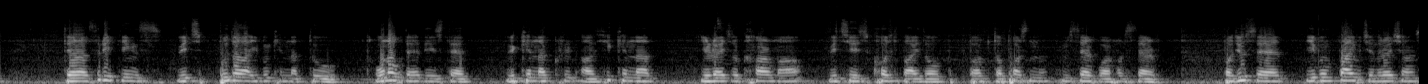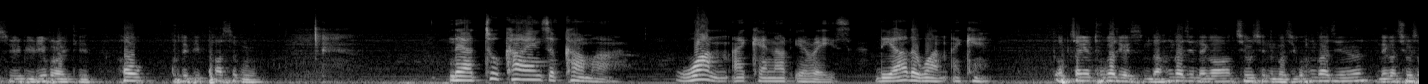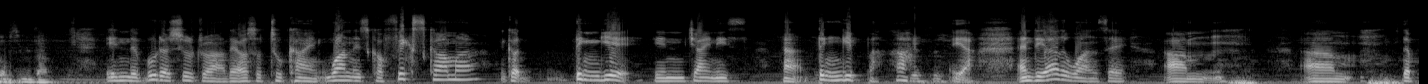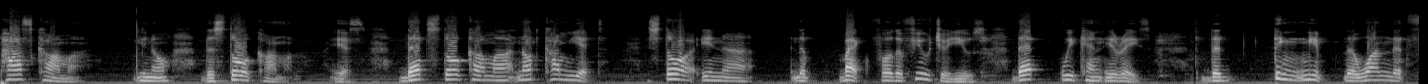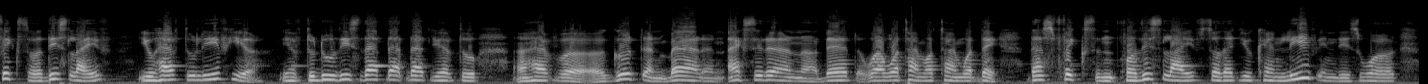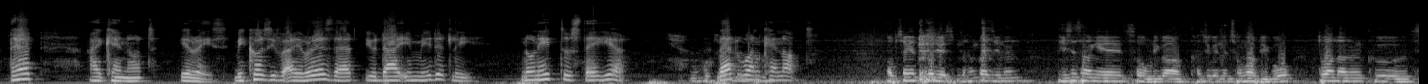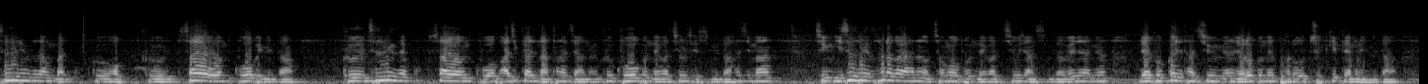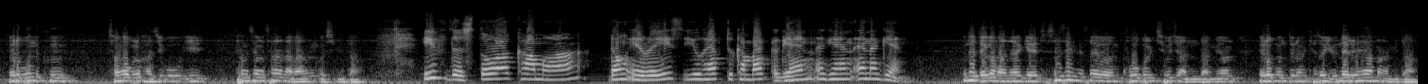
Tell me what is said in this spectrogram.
there are three things which Buddha even cannot do. One of that is that we cannot, cre- uh, he cannot erase the karma which is caused by the, by the person himself or herself. But you said even five generations will be liberated. How could it be possible? there are two kinds of karma. One I cannot erase, the other one I can. 업장에 두 가지가 있습니다. 한 가지는 내가 지울 수 있는 것이고 한 가지는 내가 지울 수 없습니다. In the Buddha Sutra, there are also two kinds. One is called fixed karma, we got ting ye in Chinese, uh, ting yip, huh? Yes, yes. yeah. And the other one say um, um, the past karma, you know, the store karma. Yes, that store karma not come yet. Store in, uh, the back for the future use. That we can erase. The thing, the one that fixed for this life, you have to live here. You have to do this, that, that, that. You have to uh, have uh, good and bad and accident, uh, death. Well, what time, what time, what day. That's fixed in, for this life, so that you can live in this world. That I cannot erase because if I erase that, you die immediately. No need to stay here. That one cannot. 업장에 두 가지가 있습니다. 한 가지는 이 세상에서 우리가 가지고 있는 정업이고 또 하나는 그 세상상 그, 업, 그 쌓여온 구업입니다. 그 세상에 쌓여온 구업 아직까지 나타나지 않은 그 구업은 내가 지울 수 있습니다. 하지만 지금 이 세상에서 살아가야 하는 정업은 내가 지우지 않습니다. 왜냐하면 내가 그것까지 다 지우면 여러분을 바로 죽기 때문입니다. 여러분은 그 정업을 가지고 이 평생을 살아나가는 것입니다. If the store karma don't erase, you have to come back again, again, and again. 근데 내가 만약에 세상에 쌓여온 구업을 지우지 않는다면 여러분들은 계속 윤회를 해야만 합니다.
